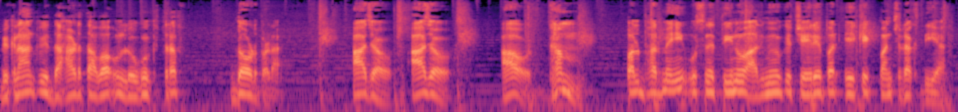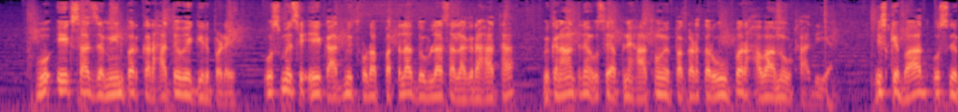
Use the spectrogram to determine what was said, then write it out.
विक्रांत भी दहाड़ता हुआ उन लोगों की तरफ़ दौड़ पड़ा। आ जाओ आ जाओ, आओ, धम। पल भर में ही उसने तीनों आदमियों के चेहरे पर एक एक पंच रख दिया। वो एक साथ ज़मीन पर करहाते हुए गिर पड़े। उसमें से एक आदमी थोड़ा पतला दुबला सा लग रहा था। विक्रांत ने उसे अपने हाथों में पकड़कर ऊपर हवा में उठा दिया। इसके बाद उसने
